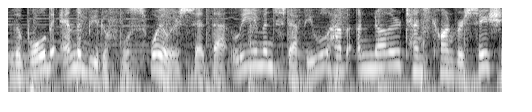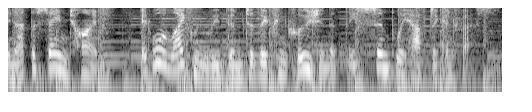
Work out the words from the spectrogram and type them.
The Bold and the Beautiful spoilers said that Liam and Steffy will have another tense conversation at the same time. It will likely lead them to the conclusion that they simply have to confess.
